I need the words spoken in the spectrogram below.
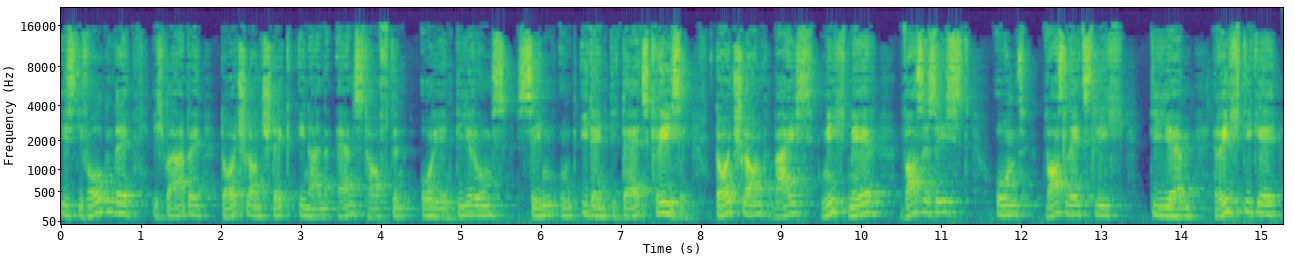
ist die folgende. Ich glaube, Deutschland steckt in einer ernsthaften Orientierungs-, Sinn- und Identitätskrise. Deutschland weiß nicht mehr, was es ist und was letztlich die ähm, richtige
